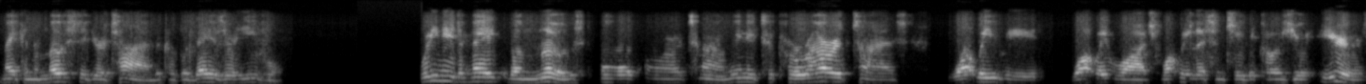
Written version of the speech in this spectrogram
making the most of your time because the days are evil. We need to make the most of our time. We need to prioritize what we read, what we watch, what we listen to, because your ears,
